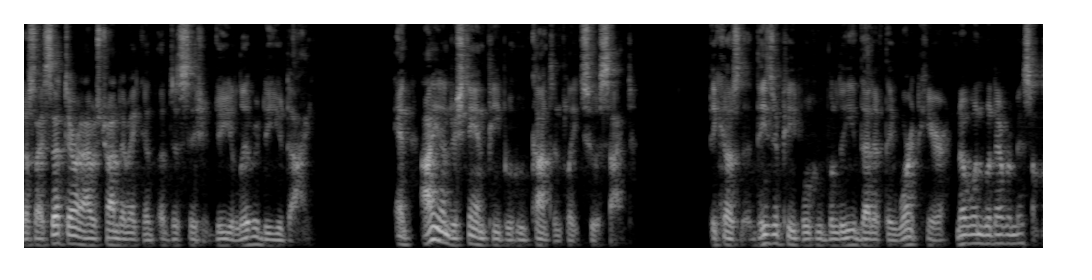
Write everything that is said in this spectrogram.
Because I sat there and I was trying to make a, a decision: do you live or do you die? And I understand people who contemplate suicide because these are people who believe that if they weren't here, no one would ever miss them.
